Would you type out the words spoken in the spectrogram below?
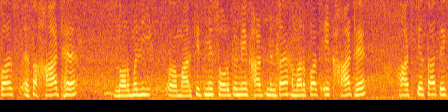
पास ऐसा हार्ट है। नॉर्मली मार्केट में सौ रुपये में एक हार्ट मिलता है। हमारे पास एक हार्ट है। हार्ट के साथ एक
